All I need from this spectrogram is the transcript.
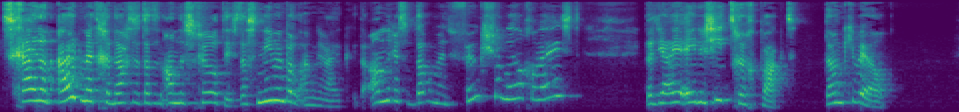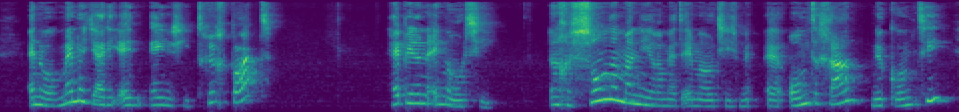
Schij dan uit met gedachten dat een ander schuld is. Dat is niet meer belangrijk. De ander is op dat moment functioneel geweest. Dat jij je energie terugpakt. Dankjewel. En op het moment dat jij die energie terugpakt, heb je een emotie. Een gezonde manier om met emoties eh, om te gaan, nu komt die,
